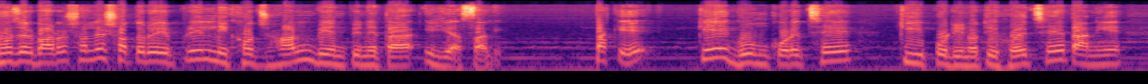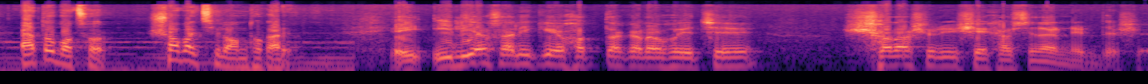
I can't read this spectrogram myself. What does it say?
দু হাজার বারো সালে সতেরো এপ্রিল নিখোঁজ হন বিএনপি নেতা ইলিয়াস আলী। তাকে কে গুম করেছে কি পরিণতি হয়েছে তা নিয়ে এত বছর সবাই ছিল অন্ধকারে। এই ইলিয়াস আলীকে হত্যা করা হয়েছে সরাসরি শেখ হাসিনার নির্দেশে।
